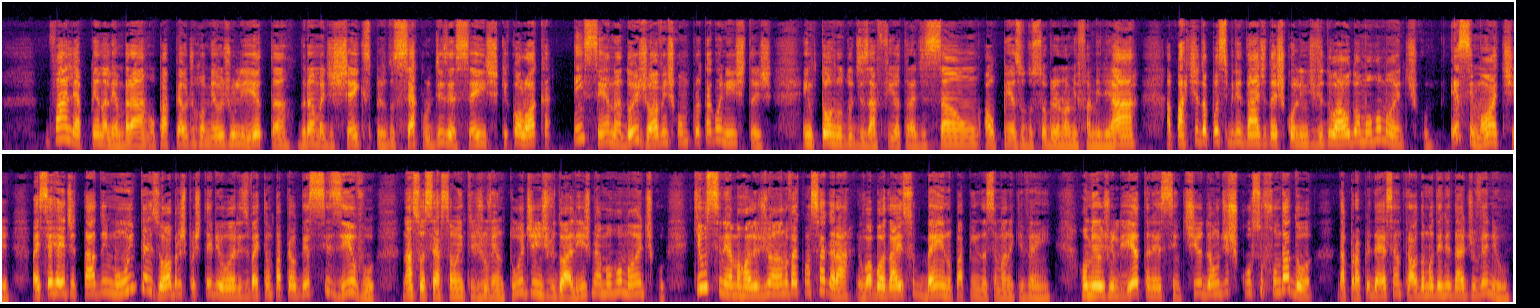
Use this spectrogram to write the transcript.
Vale a pena lembrar o papel de Romeu e Julieta, drama de Shakespeare do século XVI, que coloca em cena dois jovens como protagonistas, em torno do desafio à tradição, ao peso do sobrenome familiar, a partir da possibilidade da escolha individual do amor romântico. Esse mote vai ser reeditado em muitas obras posteriores e vai ter um papel decisivo na associação entre juventude, individualismo e amor romântico, que o cinema hollywoodiano vai consagrar. Eu vou abordar isso bem no papinho da semana que vem. Romeu e Julieta, nesse sentido, é um discurso fundador da própria ideia central da modernidade juvenil.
